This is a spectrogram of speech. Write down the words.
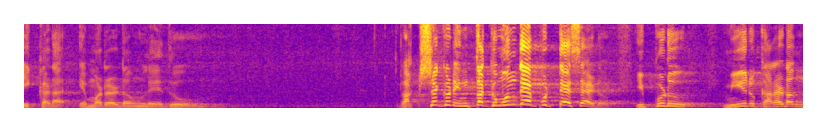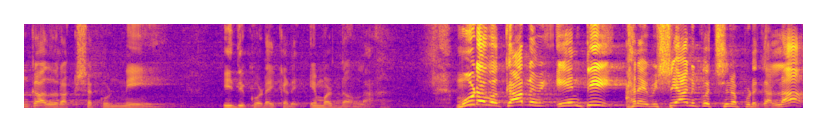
ఇక్కడ ఇమ్మడడం లేదు. రక్షకుడు ఇంతకు ముందే పుట్టేశాడు. ఇప్పుడు మీరు కనడం కాదు రక్షకుణ్ణి. ఇది కూడా ఇక్కడ ఇమ్మడంలా. మూడవ కారణం ఏంటి అనే విషయానికి వచ్చినప్పుడు కల్లా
